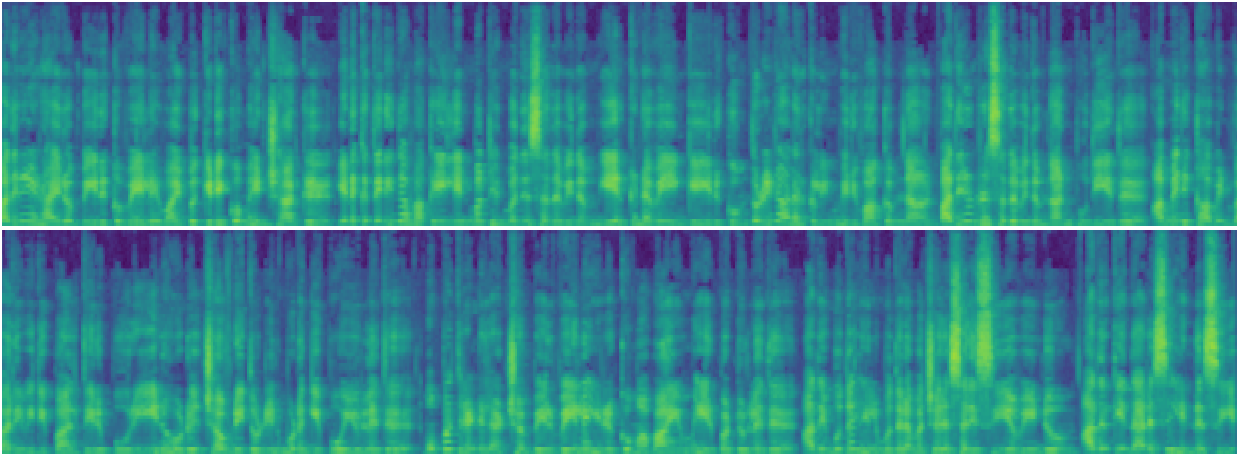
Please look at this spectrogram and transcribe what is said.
பதினேழாயிரம் பேர் பேருக்கு வேலை வாய்ப்பு கிடைக்கும் என்றார்கள். எனக்கு தெரிந்த வகையில் எண்பத்தி ஒன்பது சதவீதம் ஏற்கனவே இங்கே இருக்கும் தொழிலாளர்களின் விரிவாக்கம் தான் பதினொன்று சதவீதம் தான் புதியது. அமெரிக்காவின் வரி விதிப்பால் திருப்பூர் ஈரோடு ஜவுளி தொழில் முடங்கி போயுள்ளது. முப்பத்தி ரெண்டு லட்சம் பேர் வேலை இழக்கும் அபாயம் ஏற்பட்டுள்ளது. அதை முதலில் முதலமைச்சர் சரி செய்ய வேண்டும். அதற்கு இந்த அரசு என்ன செய்ய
